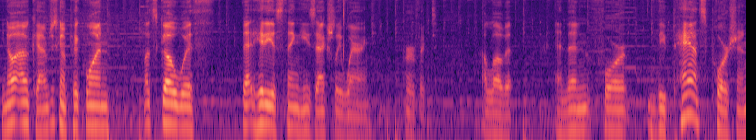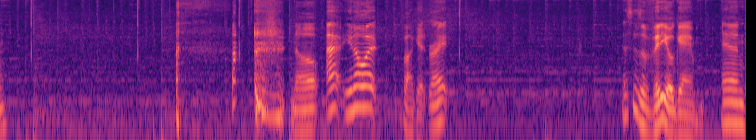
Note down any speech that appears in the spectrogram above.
You know, what? okay, I'm just going to pick one. Let's go with that hideous thing he's actually wearing. Perfect. I love it. And then for the pants portion... no, I, you know what? Fuck it, right? This is a video game, and...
